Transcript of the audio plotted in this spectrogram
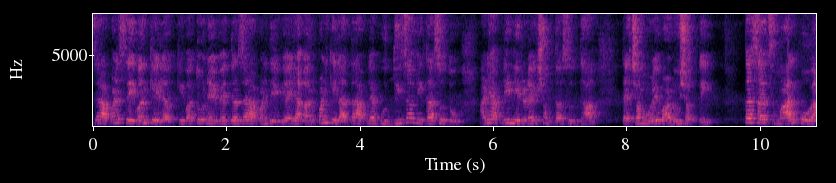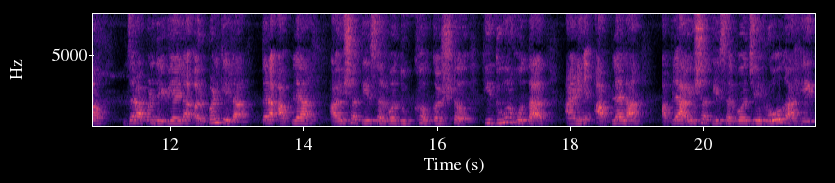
जर आपण सेवन केलं किंवा तो नैवेद्य जर आपण देवी आईला अर्पण केला तर आपल्या बुद्धीचा विकास होतो आणि आपली निर्णय क्षमता सुद्धा त्याच्यामुळे वाढू शकते. तसंच मालपोवा जर आपण देवी आईला अर्पण केला तर आपल्या आयुष्यातील सर्व दुःख कष्ट ही दूर होतात आणि आपल्याला आपल्या आयुष्यातील सर्व जे रोग आहेत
